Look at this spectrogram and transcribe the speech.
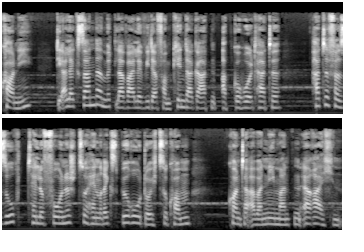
Conny, die Alexander mittlerweile wieder vom Kindergarten abgeholt hatte, hatte versucht, telefonisch zu Henriks Büro durchzukommen, konnte aber niemanden erreichen.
